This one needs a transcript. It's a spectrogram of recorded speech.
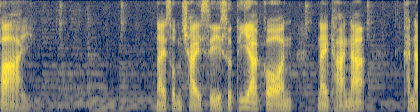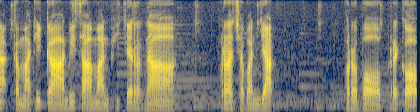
ฝ่าย นายสมชัยศรีสุทธิยากร ในฐานะ คณะกรรมาการวิสามันพิจารณา พระราชบัญญัติ พรบประกอบ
